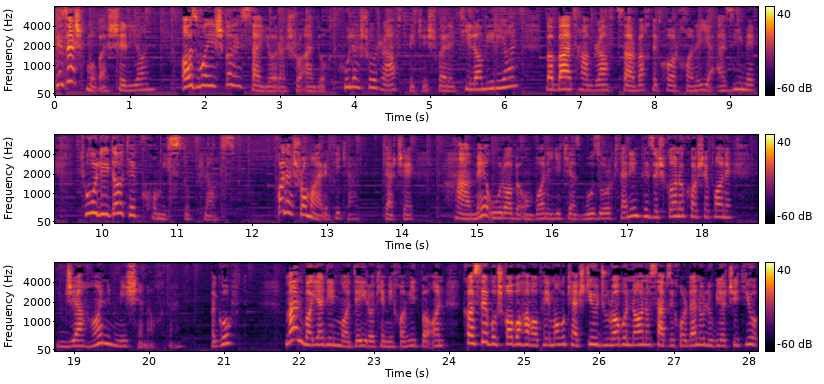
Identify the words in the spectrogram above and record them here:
پزشک مبشریان آزمایشگاه سیارش رو انداخت. کولش رو رفت به کشور تیلامیریان و بعد هم رفت سر وقت کارخانه عظیم تولیدات کومیستوپلاسم خودش رو معرفی کرد. گرچه همه او را به عنوان یکی از بزرگترین پزشکان و کاشفان جهان می شناختند و گفت من باید این ماده ای را که می‌خواهید با آن کاسه بشقاب و هواپیما و کشتی و جوراب و نان و سبزی خوردن و لوبیا چیتی و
